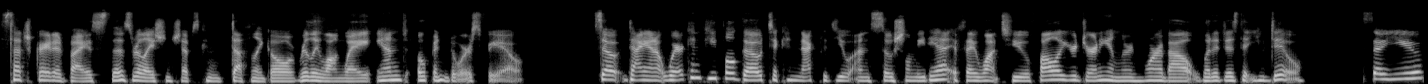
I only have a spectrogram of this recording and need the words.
Such great advice. Those relationships can definitely go a really long way and open doors for you. So, Diana, where can people go to connect with you on social media if they want to follow your journey and learn more about what it is that you do? So you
